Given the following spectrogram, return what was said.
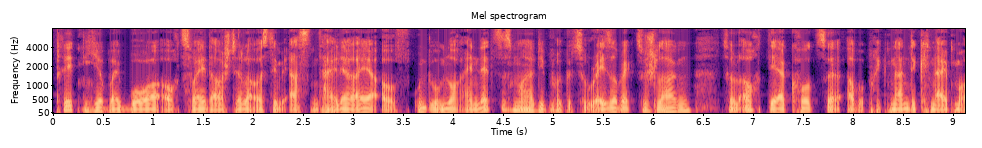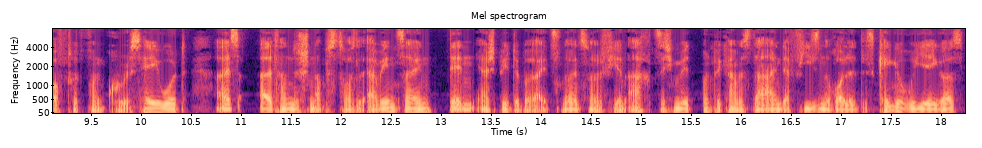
treten hier bei Bohr auch zwei Darsteller aus dem ersten Teil der Reihe auf. Und um noch ein letztes Mal die Brücke zu Razorback zu schlagen, soll auch der kurze, aber prägnante Kneipenauftritt von Chris Haywood als alternde Schnapsdrossel erwähnt sein, denn er spielte bereits 1984 mit und bekam es da in der fiesen Rolle des Kängurujägers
